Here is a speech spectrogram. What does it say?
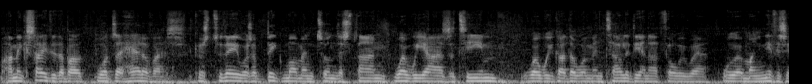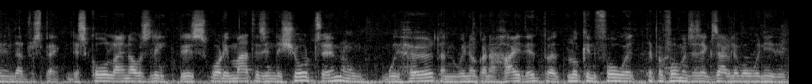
I'm excited about what's ahead of us because today was a big moment to understand where we are as a team, where we got our mentality, and I thought we were we were magnificent in that respect. The scoreline obviously is what it matters in the short term, and we heard, and we're not going to hide it. But looking forward, the performance is exactly what we needed.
